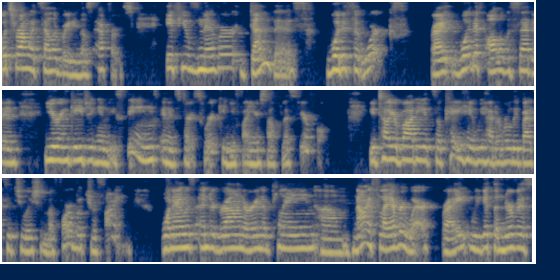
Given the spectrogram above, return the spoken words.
What's wrong with celebrating those efforts? If you've never done this, what if it works? Right? What if all of a sudden you're engaging in these things and it starts working? You find yourself less fearful. You tell your body it's okay. Hey, we had a really bad situation before, but you're fine when I was underground or in a plane, um, now I fly everywhere, right? We get the nervous,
